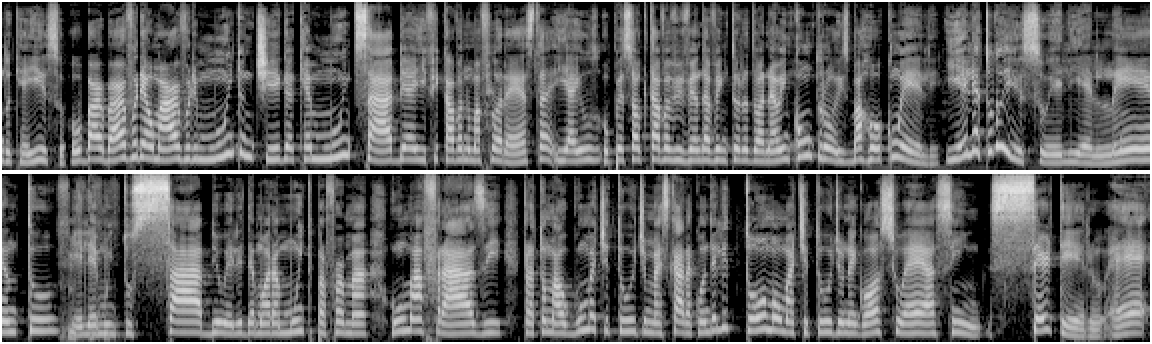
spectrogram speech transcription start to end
do que é isso, o Barbárvore é uma árvore muito antiga, que é muito sábia e ficava numa floresta. E aí o, o pessoal que tava vivendo a aventura do anel encontrou, esbarrou com ele. E ele é tudo isso. Ele é lento, ele é muito sábio, ele demora muito pra formar uma frase, pra tomar alguma atitude, mas cara, quando ele toma uma atitude, o negócio é assim, certeiro, é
